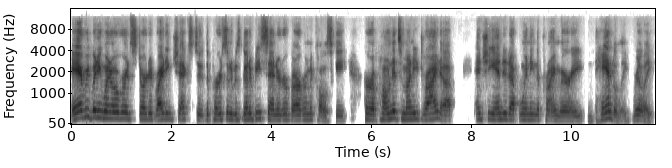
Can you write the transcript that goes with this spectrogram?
Everybody went over and started writing checks to the person who was going to be Senator Barbara Mikulski. Her opponent's money dried up and she ended up winning the primary handily, really.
